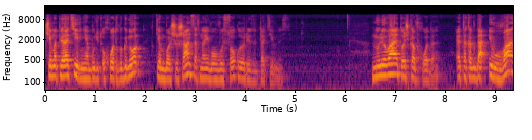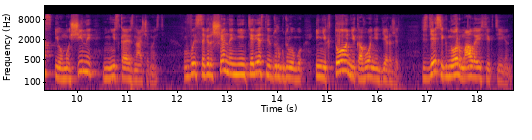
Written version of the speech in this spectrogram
чем оперативнее будет уход в игнор, тем больше шансов на его высокую результативность. Нулевая точка входа. Это когда и у вас, и у мужчины низкая значимость. Вы совершенно неинтересны друг другу, и никто никого не держит. Здесь игнор малоэффективен.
